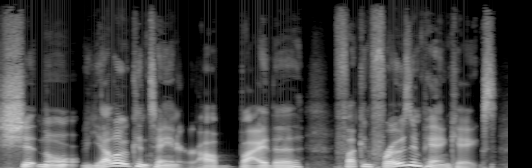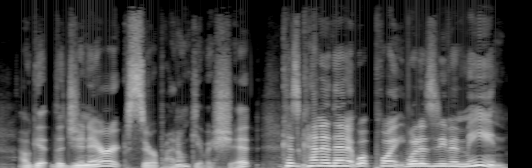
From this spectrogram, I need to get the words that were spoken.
shit in the yellow container. I'll buy the fucking frozen pancakes. I'll get the generic syrup. I don't give a shit. Because kind of then at what point, what does it even mean?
